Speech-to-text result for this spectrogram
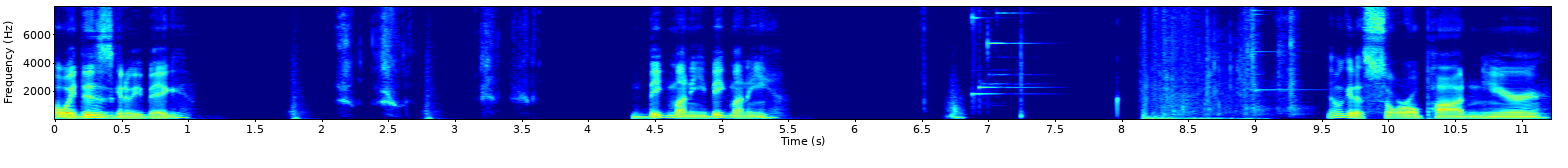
Oh, wait. This is going to be big. Big money, big money. Then we'll get a sauropod in here.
